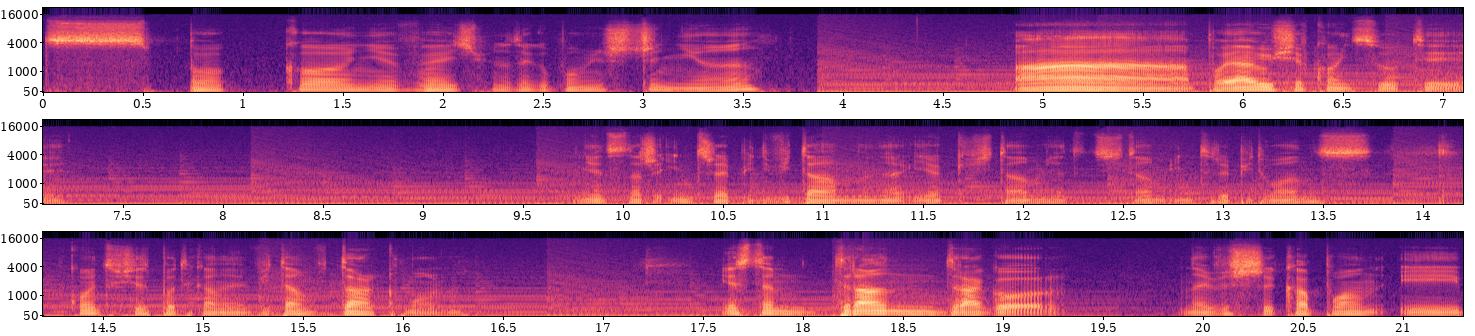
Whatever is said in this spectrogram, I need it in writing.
spokojnie wejdźmy do tego pomieszczenia. A, pojawił się w końcu, ty. Nie, to znaczy Intrepid. Witam, jakiś tam, jakiś tam, Intrepid Ones. W końcu się spotykamy. Witam w Darkmoon. Jestem Drandragor najwyższy kapłan i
